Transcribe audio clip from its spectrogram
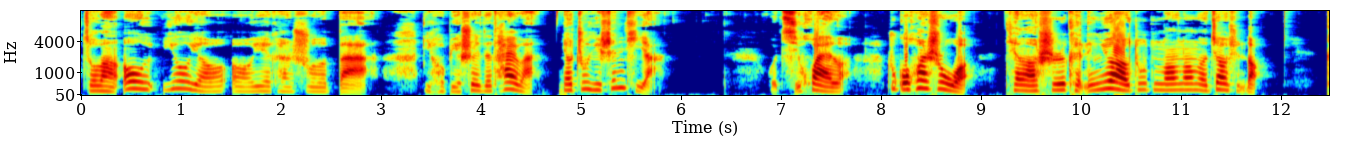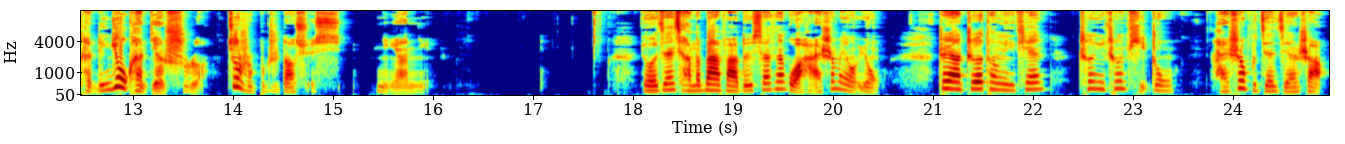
昨晚哦又要熬夜看书了吧？以后别睡得太晚，要注意身体呀！”我气坏了。如果换是我，田老师肯定又要嘟嘟囔囔地教训道：“肯定又看电视了，就是不知道学习，你呀你！”有坚强的办法对香香果还是没有用，这样折腾了一天，称一称体重还是不见减少。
